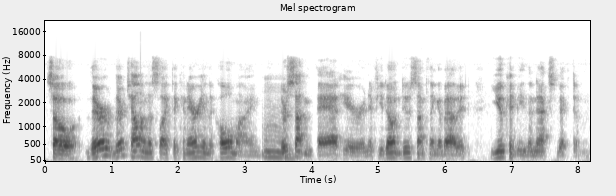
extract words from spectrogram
so they're they're telling us like the canary in the coal mine mm. there's something bad here and if you don't do something about it you could be the next victim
